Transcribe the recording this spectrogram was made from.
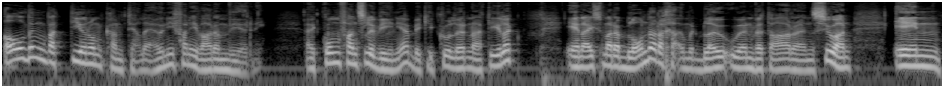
Al ding wat teen hom kan tel, hy hou nie van die warm weer nie. Hy kom van Slovenië, bietjie koeler natuurlik, en hy's maar 'n blonderige ou met blou oë en wit hare en so aan en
